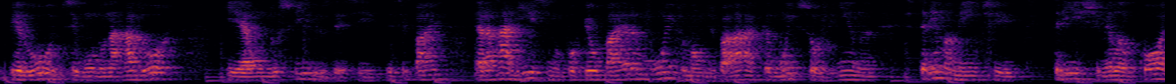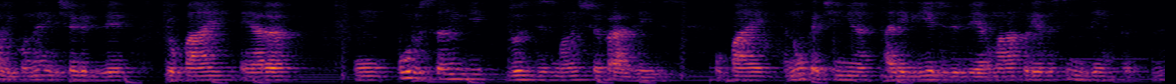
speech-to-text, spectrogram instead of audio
O peru, segundo o narrador, que é um dos filhos desse, desse pai, era raríssimo porque o pai era muito mão de vaca, muito sovina, extremamente triste, melancólico, né? Ele chega a dizer que o pai era um puro sangue dos desmancha prazeres. O pai nunca tinha alegria de viver uma natureza cinzenta. Né?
